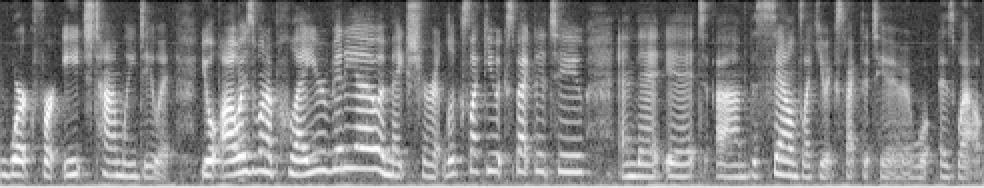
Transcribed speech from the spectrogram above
work for each time we do it. You'll always want to play your video and make sure it looks like you expect it to and that it um, the sounds like you expect it to as well.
